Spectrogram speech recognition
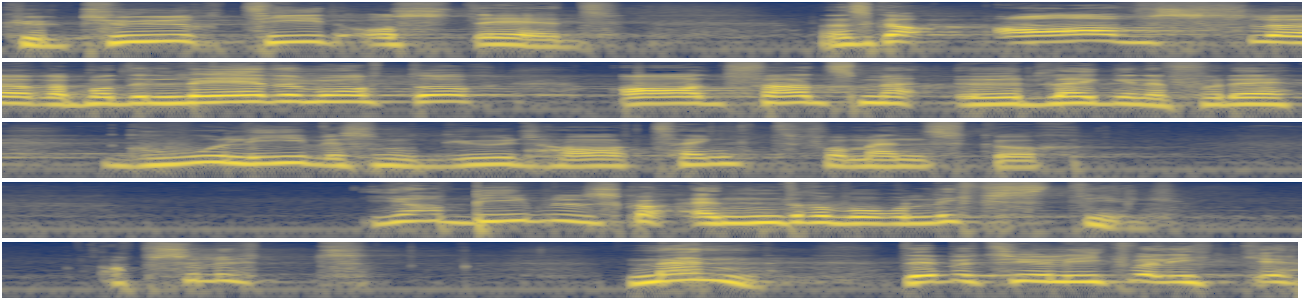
kultur, tid og sted. Den skal avsløre på en måte, levemåter, atferd som er ødeleggende for det gode livet som Gud har tenkt for mennesker. Ja, Bibelen skal endre vår livsstil. Absolutt. Men det betyr likevel ikke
